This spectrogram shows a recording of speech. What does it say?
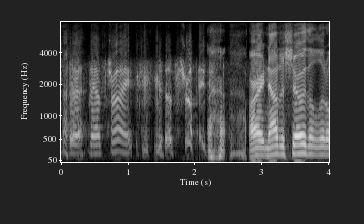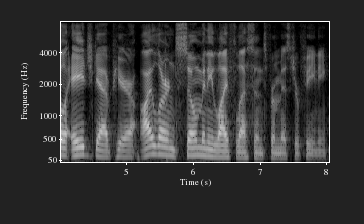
that, that's right. That's right. All right, now to show the little age gap here, I learned so many life lessons from Mr. Feeney.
